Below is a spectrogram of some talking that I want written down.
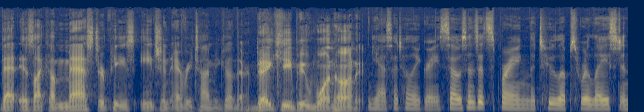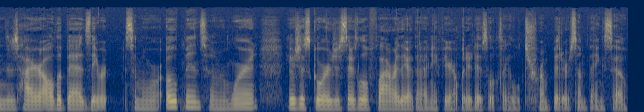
that is like a masterpiece each and every time you go there. They keep it 100. Yes, I totally agree. So since it's spring, the tulips were laced in the entire all the beds. They were some were open, some of weren't. It was just gorgeous. There's a little flower there that I need to figure out what it is. It looks like a little trumpet or something. So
